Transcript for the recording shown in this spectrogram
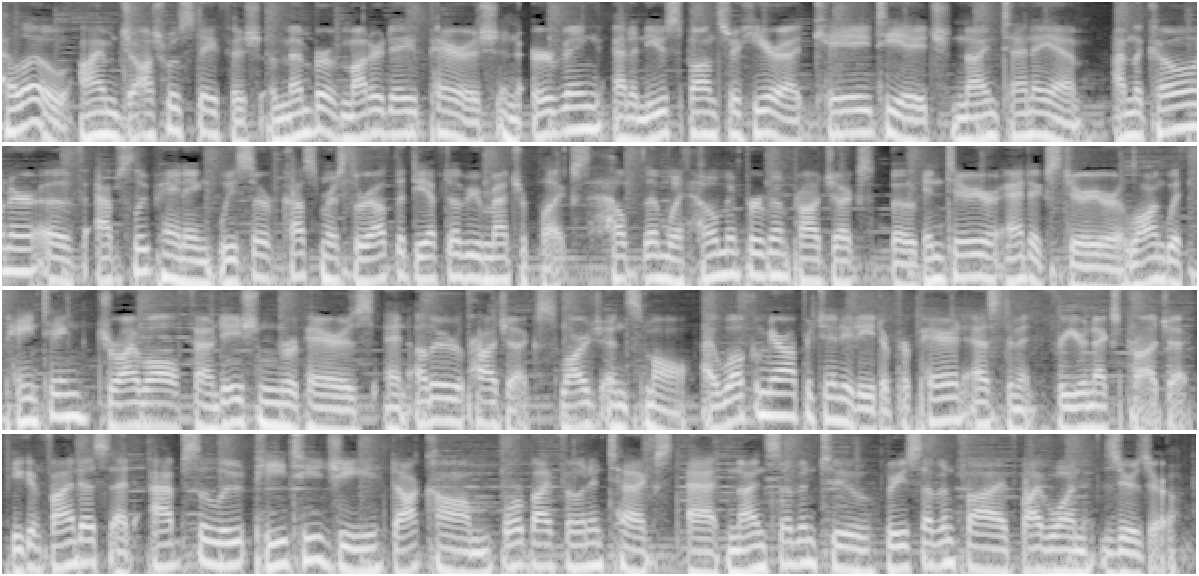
Hello, I'm Joshua Stayfish, a member of Modern Day Parish in Irving and a new sponsor here at KATH 910 AM. I'm the co-owner of Absolute Painting. We serve customers throughout the DFW Metroplex, help them with home improvement projects, both interior and exterior, along with painting, drywall, foundation repairs, and other projects, large and small. I welcome your opportunity to prepare an estimate for your next project. You can find us at absoluteptg.com or by phone and text at 972 375 5100.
